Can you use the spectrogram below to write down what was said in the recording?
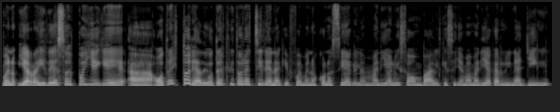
bueno, y a raíz de eso después llegué a otra historia de otra escritora chilena que fue menos conocida que la María Luisa Bombal, que se llama María Carolina Gil,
